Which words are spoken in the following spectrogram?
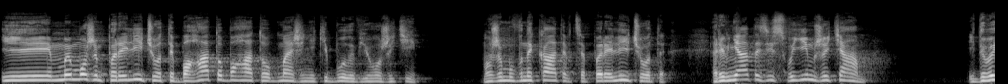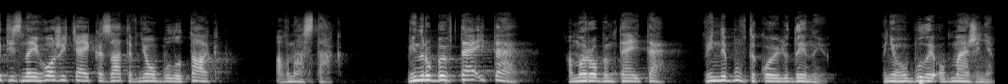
І ми можемо перелічувати багато-багато обмежень, які були в його житті. Можемо вникати в це, перелічувати, рівняти зі своїм життям і дивитись на його життя і казати, в нього було так, а в нас так. Він робив те і те, а ми робимо те і те. Він не був такою людиною. В нього були обмеження.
